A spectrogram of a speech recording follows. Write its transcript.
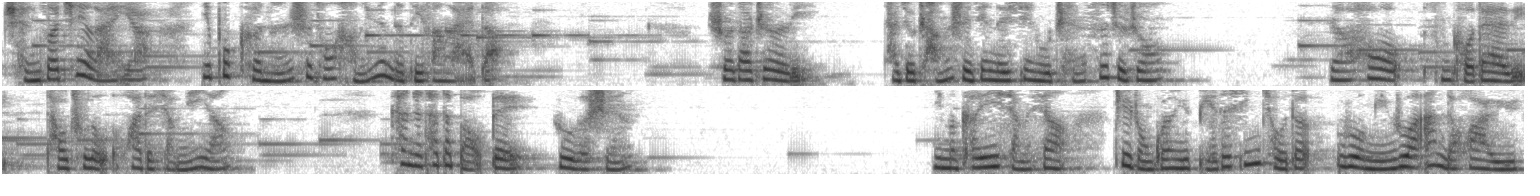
乘坐这玩意儿，你不可能是从很远的地方来的。”说到这里，他就长时间的陷入沉思之中。然后从口袋里掏出了我画的小绵羊，看着他的宝贝入了神。你们可以想象，这种关于别的星球的若明若暗的话语，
